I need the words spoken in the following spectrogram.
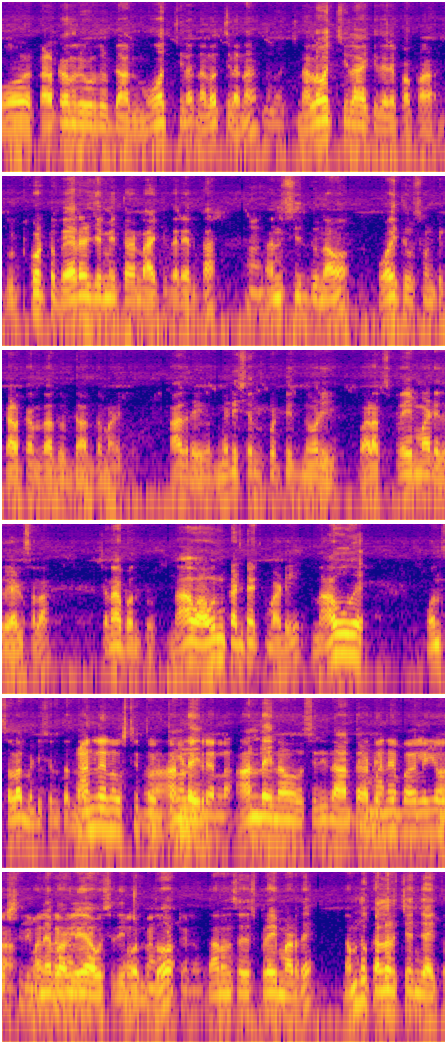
ಓ ಕಳ್ಕೊಂಡ್ರೆ ಇವ್ರ ದುಡ್ಡು ಒಂದು ಮೂವತ್ತು ಚೀಲ ನಲ್ವತ್ತು ಚೀಲನ? ನಲವತ್ತು ಚೀಲ. ಹಾಕಿದ್ದಾರೆ ಪಾಪ ದುಡ್ಡು ಕೊಟ್ಟು ಬೇರೆ ಜಮೀನು ತಗೊಂಡು ಹಾಕಿದ್ದಾರೆ ಅಂತ. ಅನಿಸಿದ್ದು ನಾವು ಹೋಯ್ತು ಇವ್ರ ಶುಂಠಿ ಕಳ್ಕೊಂಡ್ರೆ ದುಡ್ಡು ಅಂತ ಮಾಡಿದ್ದು. ಆದರೆ ಇವ್ರು ಮೆಡಿಸಿನ್ ಕೊಟ್ಟಿದ್ದು ನೋಡಿ ಭಾಳ ಸ್ಪ್ರೇ ಮಾಡಿದರು ಎರಡು ಸಲ ಚೆನ್ನಾಗಿ ಬಂತು. ನಾವು ಅವನ್ನ ಕಾಂಟ್ಯಾಕ್ಟ್ ಮಾಡಿ ನಾವು ಒಂದು ಸಲ ಮೆಡಿಸಿನ್ ತಂದು ಆನ್ಲೈನ್ ಔಷಧಿ ಆನ್ಲೈನ್ ಔಷಧಿ ನಾನು ಔಷಧಿ ಮನೆ ಬಾಗಿಲಿಗೆ ಔಷಧಿ ಬಂತು. ನಾನೊಂದ್ಸರಿ ಸ್ಪ್ರೇ ಮಾಡಿದೆ. ನಮ್ದು ಕಲರ್ ಚೇಂಜ್ ಆಯ್ತು.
